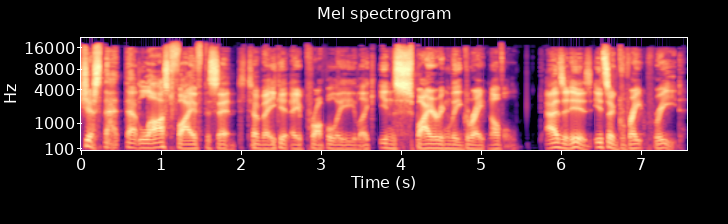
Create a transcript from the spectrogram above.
just that that last 5% to make it a properly like inspiringly great novel as it is it's a great read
